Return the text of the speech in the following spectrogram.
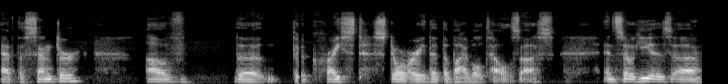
at the center of the the Christ story that the Bible tells us, and so he is uh,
